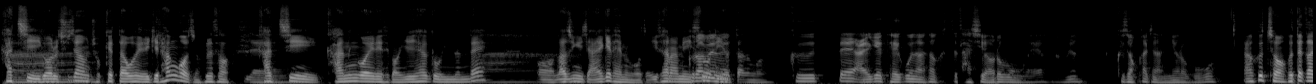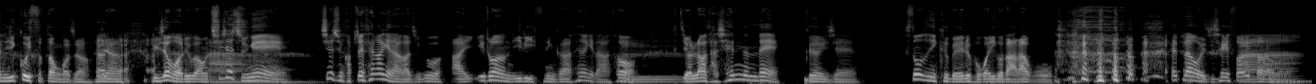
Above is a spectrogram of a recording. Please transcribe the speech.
같이 아. 이거를 취재하면 좋겠다고 얘기를 한 거죠. 그래서 네. 같이 가는 거에 대해서 막 얘기하고 있는데 아. 어, 나중에 이제 알게 되는 거죠. 이 사람이 스노든이었다는 걸. 그때 알게 되고 나서 그때 다시 열어본 거예요. 그러면 그 전까지는 안 열어보고 아 그쵸. 그때까지 잊고 있었던 거죠. 그냥 잊어버리고 아마 취재 아. 중에 취재 중에 갑자기 생각이 나가지고 아 이런 일이 있으니까 생각이 나서 음. 그때 연락을 다시 했는데 그 이제 스노든이 그 메일을 보고 이거 나라고 했다고 이제 책에 써 있더라고요. 아.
